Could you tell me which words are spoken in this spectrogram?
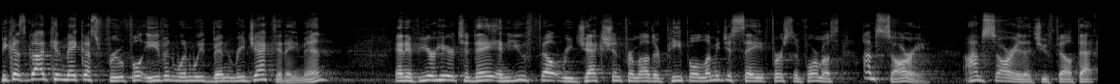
Because God can make us fruitful even when we've been rejected. Amen. And if you're here today and you felt rejection from other people, let me just say, first and foremost, I'm sorry. I'm sorry that you felt that.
